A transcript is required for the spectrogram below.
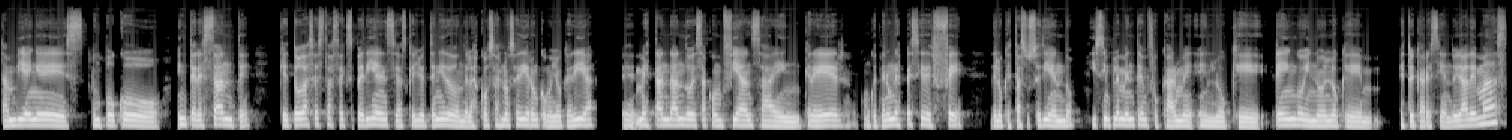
también es un poco interesante que todas estas experiencias que yo he tenido donde las cosas no se dieron como yo quería, eh, me están dando esa confianza en creer, como que tener una especie de fe de lo que está sucediendo y simplemente enfocarme en lo que tengo y no en lo que estoy careciendo. Y además,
